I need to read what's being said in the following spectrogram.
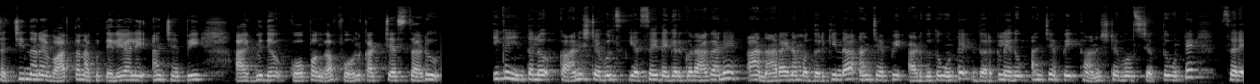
చచ్చిందనే వార్త నాకు తెలియాలి అని చెప్పి అగ్నిదేవ్ కోపంగా ఫోన్ కట్ చేస్తాడు. ఇక ఇంతలో కానిస్టేబుల్స్ ఎస్ఐ దగ్గరకు రాగానే ఆ నారాయణమ్మ దొరికిందా? అని చెప్పి అడుగుతూ ఉంటే దొరకలేదు అని చెప్పి కానిస్టేబుల్స్ చెప్తూ ఉంటే సరే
